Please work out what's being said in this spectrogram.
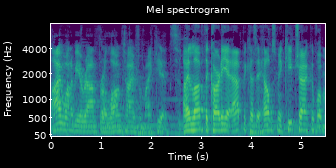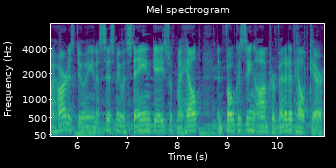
I want to be around for a long time for my kids. I love the Kardia app because it helps me keep track of what my heart is doing and assists me with staying engaged with my health and focusing on preventative health care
